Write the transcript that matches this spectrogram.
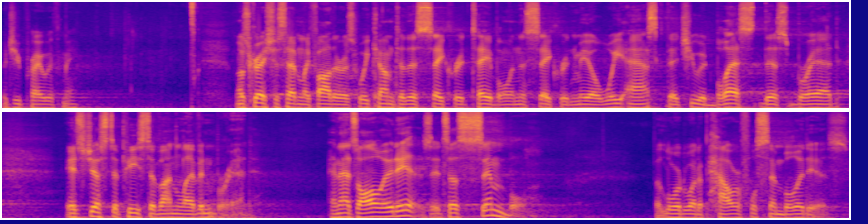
Would you pray with me? Most gracious Heavenly Father, as we come to this sacred table and this sacred meal, we ask that you would bless this bread. It's just a piece of unleavened bread, and that's all it is. It's a symbol. But Lord, what a powerful symbol it is.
